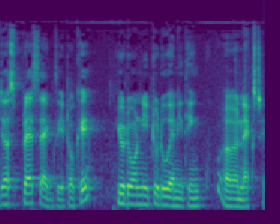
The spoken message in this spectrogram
just press exit okay? You don't need to do anything uh, next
